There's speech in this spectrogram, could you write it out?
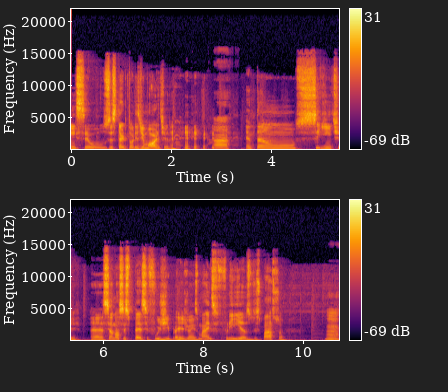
em seus estertores de morte, né? Ah, Então, seguinte, é, se a nossa espécie fugir para regiões mais frias do espaço, hum.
